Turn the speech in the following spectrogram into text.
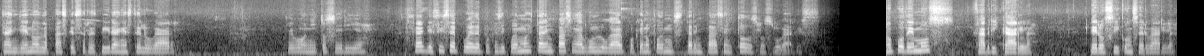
Tan lleno de la paz que se respira en este lugar. Qué bonito sería. O sea que sí se puede, porque si podemos estar en paz en algún lugar, ¿por qué no podemos estar en paz en todos los lugares? No podemos fabricarla, pero sí conservarla.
